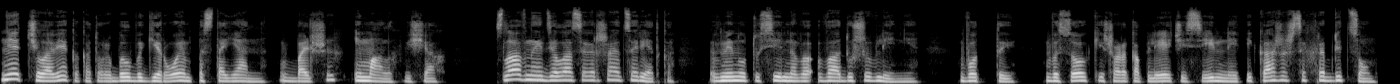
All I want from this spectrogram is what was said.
Нет человека, который был бы героем постоянно, в больших и малых вещах. Славные дела совершаются редко, в минуту сильного воодушевления. Вот ты, высокий, широкоплечий, сильный, и кажешься храбрецом.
